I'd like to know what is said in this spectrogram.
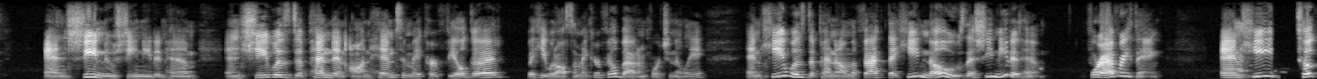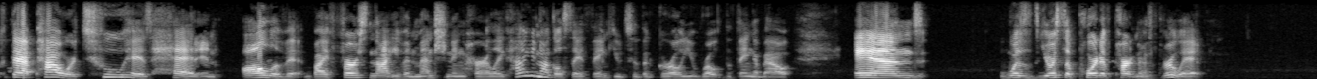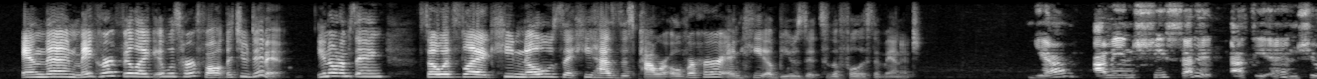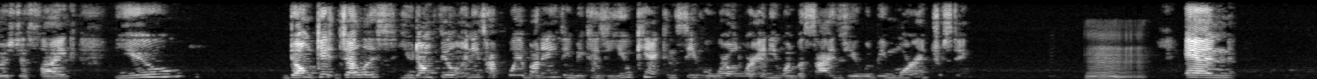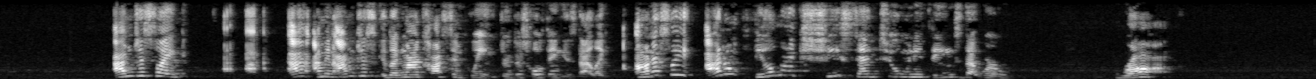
and she knew she needed him and she was dependent on him to make her feel good, but he would also make her feel bad unfortunately. And he was dependent on the fact that he knows that she needed him for everything. And he took that power to his head and all of it by first not even mentioning her. Like, how you not gonna say thank you to the girl you wrote the thing about? And was your supportive partner through it and then make her feel like it was her fault that you didn't. You know what I'm saying? So it's like he knows that he has this power over her and he abused it to the fullest advantage. Yeah. I mean, she said it at the end. She was just like, You don't get jealous. You don't feel any type of way about anything because you can't conceive a world where anyone besides you would be more interesting. Mm. And I'm just like, I, I mean, I'm just like my constant point through this whole thing is that, like, honestly, I don't feel like she said too many things that were wrong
